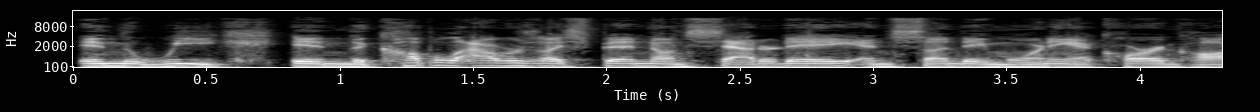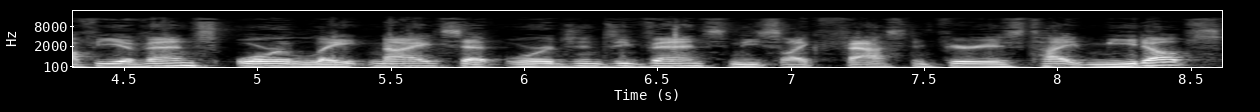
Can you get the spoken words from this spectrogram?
in the week in the couple hours I spend on Saturday and Sunday morning at car and coffee events or late nights at Origins events and these like fast and furious type meetups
